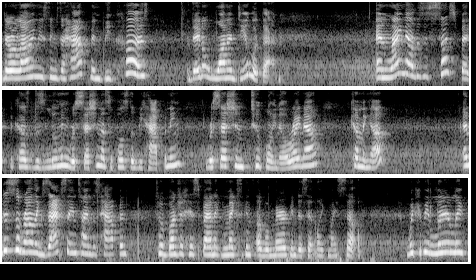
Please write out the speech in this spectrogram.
They're allowing these things to happen because they don't want to deal with that. And right now, this is suspect because this looming recession that's supposed to be happening, recession 2.0 right now, coming up. And this is around the exact same time this happened to a bunch of Hispanic Mexicans of American descent like myself. We could be literally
